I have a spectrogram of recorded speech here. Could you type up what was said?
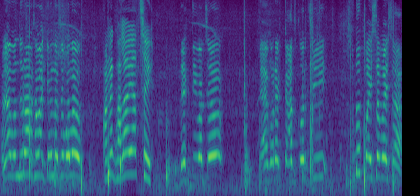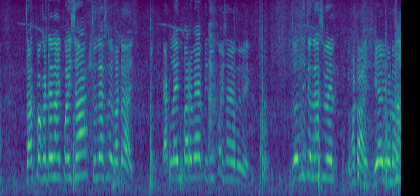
হ্যালো বন্ধুরা সবাই কেমন আছে বলো? অনেক ভালো আছে। দেখতে পাচ্ছ? একবারে কাজ করছি। শুধু পয়সা পয়সা। চার পকেটে নাই পয়সা চলে আসবে ভাটায়। এক লাইন পারবে বিনি পয়সা দেবে জলদি চলে আসবে ভাটায় ভিআইপি ভাটায়।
